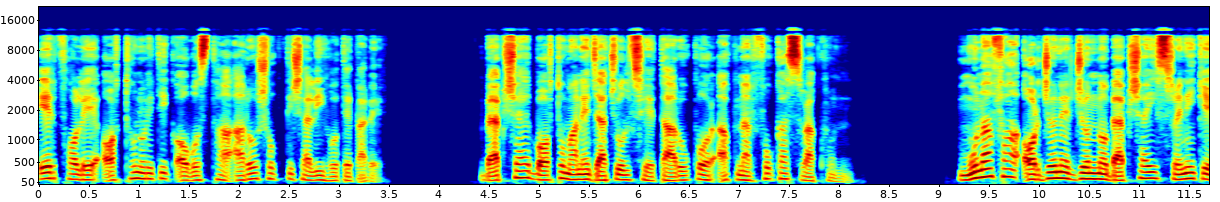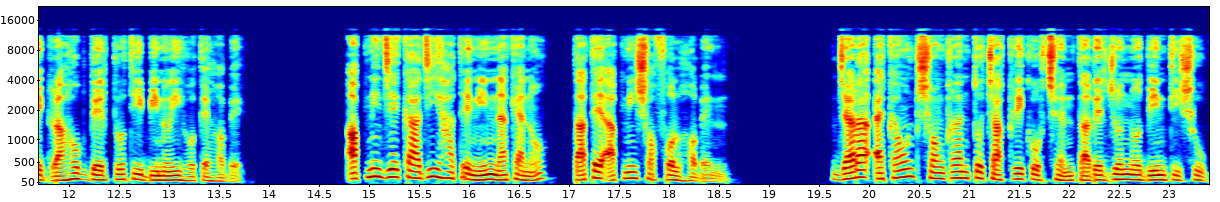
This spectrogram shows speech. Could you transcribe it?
এর ফলে অর্থনৈতিক অবস্থা আরও শক্তিশালী হতে পারে। ব্যবসায় বর্তমানে যা চলছে তার উপর আপনার ফোকাস রাখুন। মুনাফা অর্জনের জন্য ব্যবসায়ী শ্রেণীকে গ্রাহকদের প্রতি বিনয়ী হতে হবে। আপনি যে কাজই হাতে নিন না কেন, তাতে আপনি সফল হবেন। যারা অ্যাকাউন্ট সংক্রান্ত চাকরি করছেন, তাদের জন্য দিনটি শুভ।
